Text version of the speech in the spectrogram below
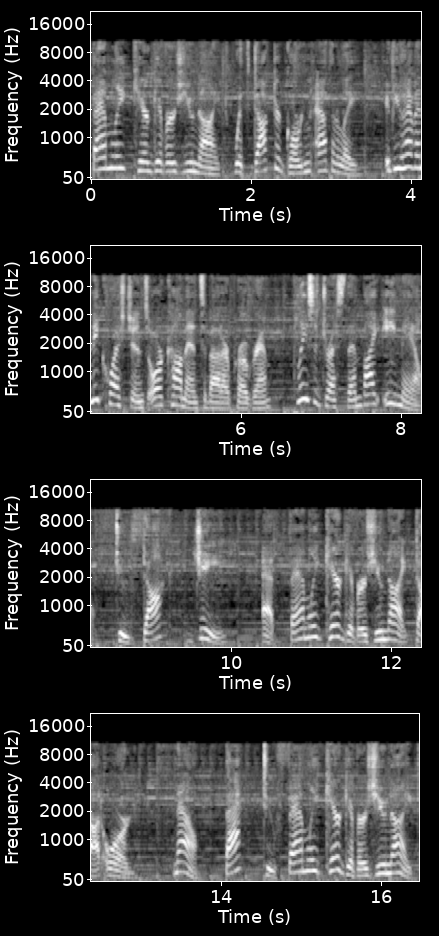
Family Caregivers Unite with Dr. Gordon Atherley. If you have any questions or comments about our program, please address them by email to docg at familycaregiversunite.org. Now, back to Family Caregivers Unite.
